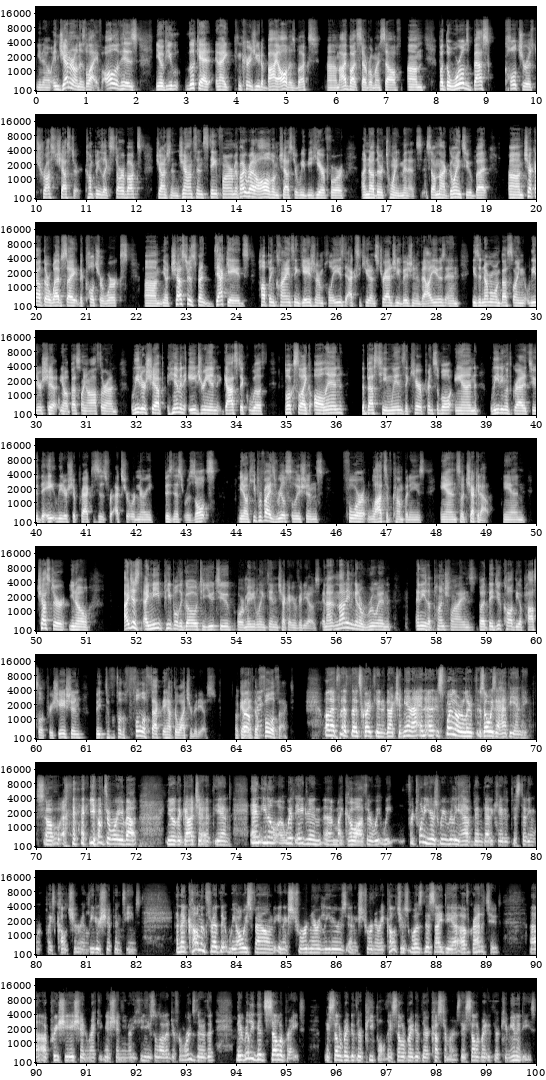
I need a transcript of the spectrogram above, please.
you know, in general in his life. All of his you know, if you look at, and I encourage you to buy all of his books. Um, I bought several myself. Um, but the world's best culture is trust Chester. Companies like Starbucks, Johnson Johnson, State Farm. If I read all of them, Chester, we'd be here for another 20 minutes. So I'm not going to, but um, check out their website. The culture works. Um, you know, Chester has spent decades helping clients engage their employees to execute on strategy, vision, and values. And he's a number one best-selling leadership, you know, best-selling author on leadership. Him and Adrian Gostick with books like All In, The Best Team Wins, The Carrot Principle, and Leading with Gratitude, the eight leadership practices for extraordinary business results. You know, he provides real solutions for lots of companies. And so check it out. And Chester, you know, I just I need people to go to YouTube or maybe LinkedIn and check out your videos. And I'm not even going to ruin any of the punchlines, but they do call it the Apostle Appreciation. But to, for the full effect, they have to watch your videos. Okay, well, the full effect. Well, that's that's that's quite the introduction. Yeah, and, and uh, spoiler alert: there's always a happy ending, so you don't have to worry about you know the gotcha at the end. And you know, uh, with Adrian, uh, my co-author, we we for 20 years, we really have been dedicated to studying workplace culture and leadership in teams. And that common thread that we always found in extraordinary leaders and extraordinary cultures was this idea of gratitude, uh, appreciation, recognition. You know, you can use a lot of different words there that they really did celebrate. They celebrated their people, they celebrated their customers, they celebrated their communities.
